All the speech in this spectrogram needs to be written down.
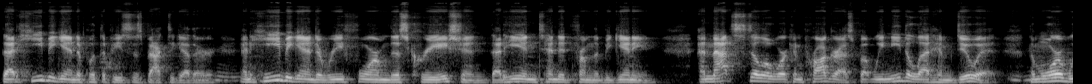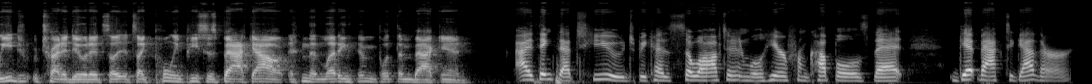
that he began to put the pieces back together mm-hmm. and he began to reform this creation that he intended from the beginning and that's still a work in progress but we need to let him do it mm-hmm. the more we try to do it it's it's like pulling pieces back out and then letting him put them back in i think that's huge because so often we'll hear from couples that get back together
